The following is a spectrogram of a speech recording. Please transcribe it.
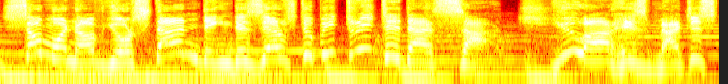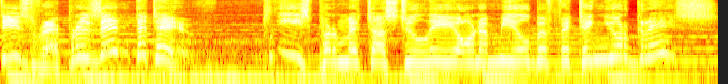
Someone of your standing deserves to be treated as such. You are His Majesty's representative. Please permit us to lay on a meal befitting your grace.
